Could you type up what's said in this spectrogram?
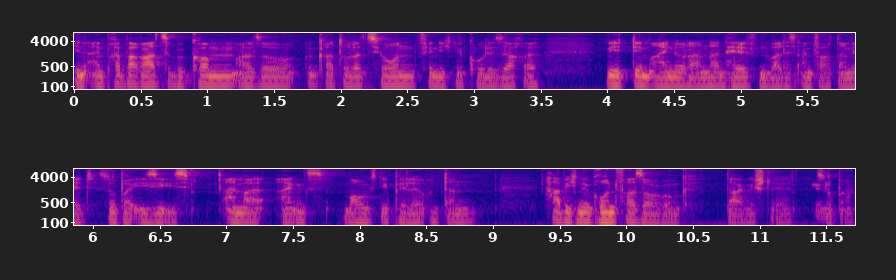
in ein Präparat zu bekommen. Also Gratulation, finde ich eine coole Sache. Wird dem einen oder anderen helfen, weil es einfach damit super easy ist. Einmal eins, morgens die Pille und dann habe ich eine Grundversorgung dargestellt. Genau. Super.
